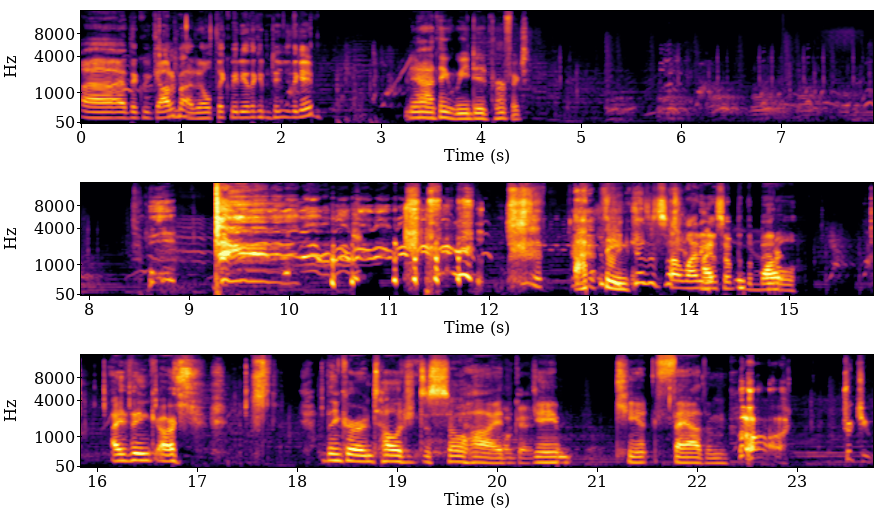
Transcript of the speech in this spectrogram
uh, I think we got him. I don't think we need to continue the game. Yeah, I think we did perfect. Think because it's not lining I us up in the think our- middle. I think our I think our intelligence is so high okay. the game can't fathom. Tricked you.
